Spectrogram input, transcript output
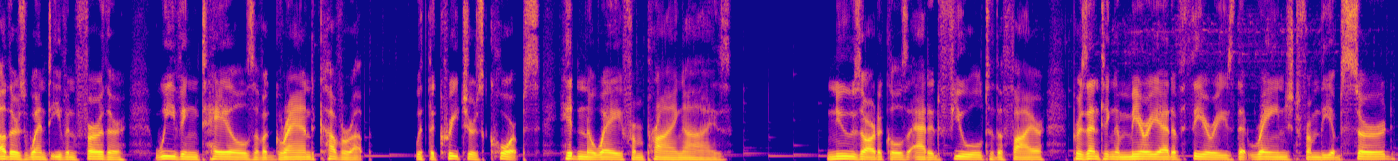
Others went even further, weaving tales of a grand cover-up, with the creature's corpse hidden away from prying eyes. News articles added fuel to the fire, presenting a myriad of theories that ranged from the absurd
